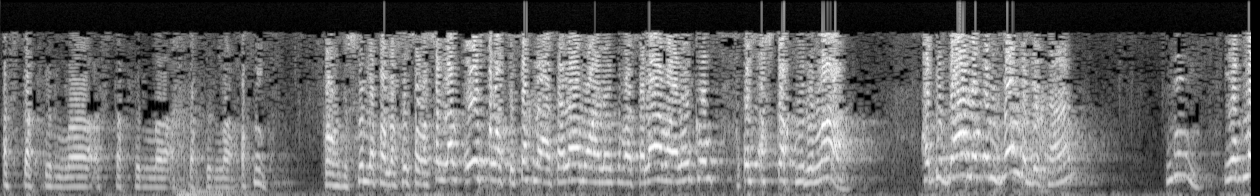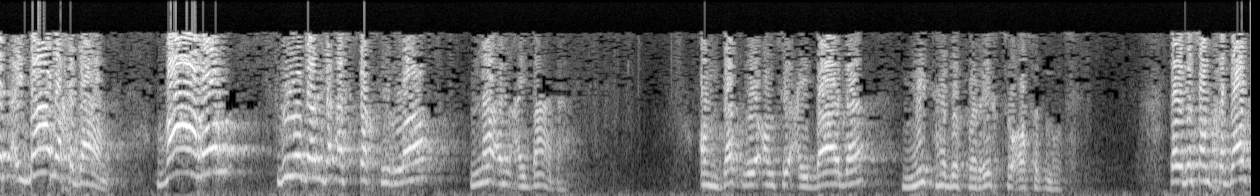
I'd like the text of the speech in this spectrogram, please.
Astaghfirullah, astaghfirullah, astaghfirullah. Of niet? Volgens de sunnah van Rasul alaihi wasallam, eerste wat je zegt na assalamu alaikum, assalamu alaikum, is astaghfirullah. Heb je daarmee een zonde begaan? Nee, je hebt met ibadah gedaan. Waarom doe je dan de astaghfirullah na een ibadah? Omdat we onze ibadah niet hebben verricht zoals het moet. Tijdens ons gebed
